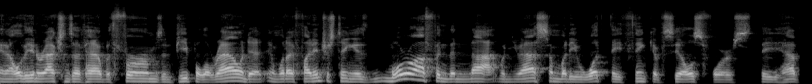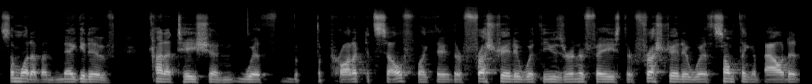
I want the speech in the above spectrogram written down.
And all the interactions I've had with firms and people around it. And what I find interesting is more often than not, when you ask somebody what they think of Salesforce, they have somewhat of a negative connotation with the, the product itself. Like they, they're frustrated with the user interface, they're frustrated with something about it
